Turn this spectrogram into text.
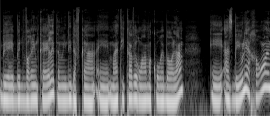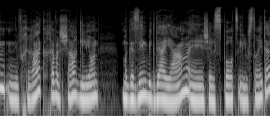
בדברים כאלה, תמיד היא דווקא מעתיקה ורואה מה קורה בעולם. אה, אז ביולי האחרון נבחרה לככב על שער גיליון מגזין בגדי הים uh, של ספורטס אילוסטרייטד,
